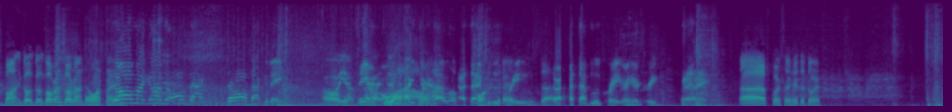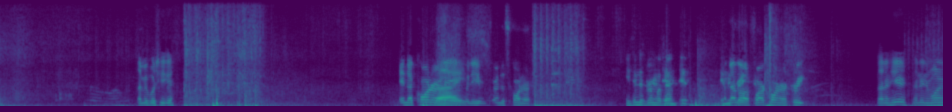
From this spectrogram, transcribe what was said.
Spawn. Go go go run go run. Oh my God! They're all back. They're all back of A. Oh, yeah. They are all they're in the back back there. corner. At that blue crate. lose They're that? at that blue crate right here, Creek. Right, right. Ah, of course I hit the door. Let me push Kike. In the corner of A. Nice. When you turn this corner. He's in this room with In, him. in, in Another one, far corner, Creek. Not in here, not anymore.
